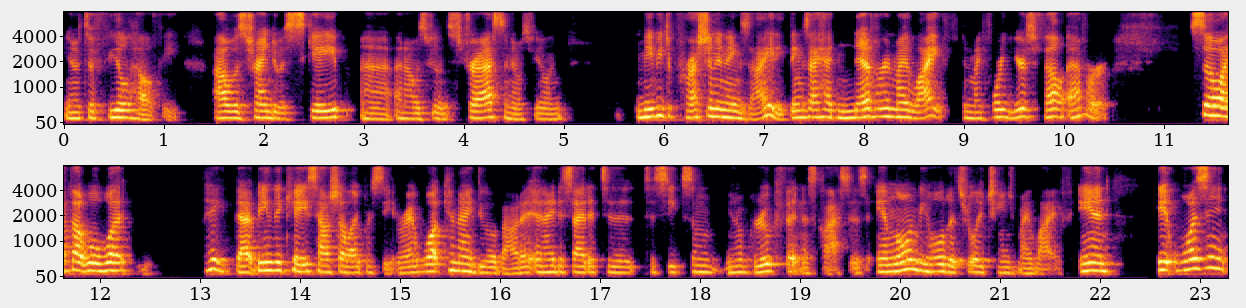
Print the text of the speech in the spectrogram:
you know, to feel healthy. I was trying to escape, uh, and I was feeling stress, and I was feeling maybe depression and anxiety, things I had never in my life in my 40 years felt ever. So I thought, well, what, hey, that being the case, how shall I proceed? Right. What can I do about it? And I decided to, to seek some, you know, group fitness classes. And lo and behold, it's really changed my life. And it wasn't,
